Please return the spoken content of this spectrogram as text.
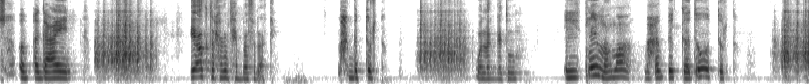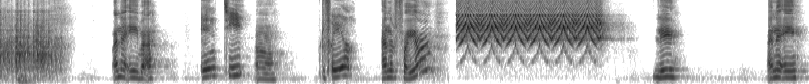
عشان ببقى جعان. إيه أكتر حاجة بتحبها في الأكل؟ بحب التورتة. ولا الجاتوه؟ الاتنين مع بعض. بحب الجاتو والتورتة. أنا إيه بقى؟ أنتي؟ آه. رفيعة أنا رفيعه ليه؟ أنا إيه؟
